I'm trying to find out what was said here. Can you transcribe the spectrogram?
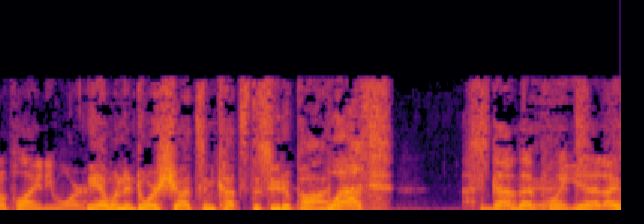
apply anymore. yeah, when the door shuts and cuts the pseudopod. What? I haven't gotten to that it. point yet. I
